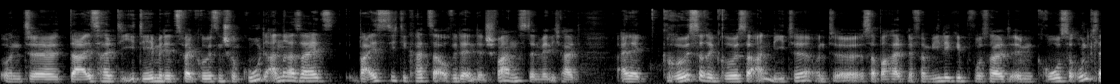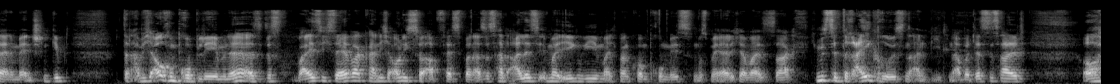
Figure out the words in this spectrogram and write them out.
und äh, da ist halt die Idee mit den zwei Größen schon gut. Andererseits beißt sich die Katze auch wieder in den Schwanz, denn wenn ich halt eine größere Größe anbiete und äh, es aber halt eine Familie gibt, wo es halt eben große und kleine Menschen gibt, dann habe ich auch ein Problem. Ne? Also das weiß ich selber, kann ich auch nicht so abfestbaren. Also es hat alles immer irgendwie manchmal einen Kompromiss, muss man ehrlicherweise sagen. Ich müsste drei Größen anbieten, aber das ist halt oh,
